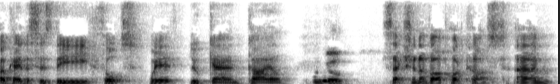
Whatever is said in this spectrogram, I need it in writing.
Okay, this is the Thoughts with Luke and Kyle Hello. section of our podcast. Um,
